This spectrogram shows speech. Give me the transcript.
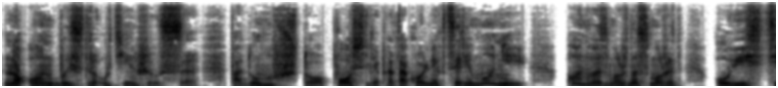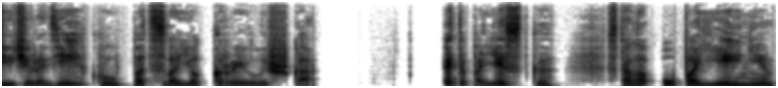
Но он быстро утешился, подумав, что после протокольных церемоний он, возможно, сможет увести чародейку под свое крылышко. Эта поездка стала упоением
